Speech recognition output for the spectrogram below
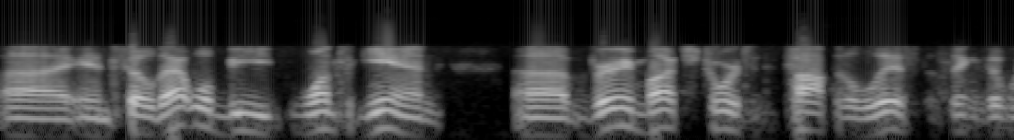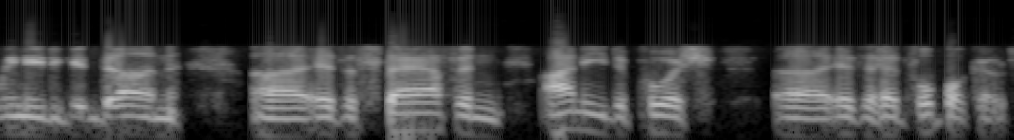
Uh, and so that will be, once again, uh, very much towards the top of the list of things that we need to get done uh, as a staff, and I need to push uh, as a head football coach.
